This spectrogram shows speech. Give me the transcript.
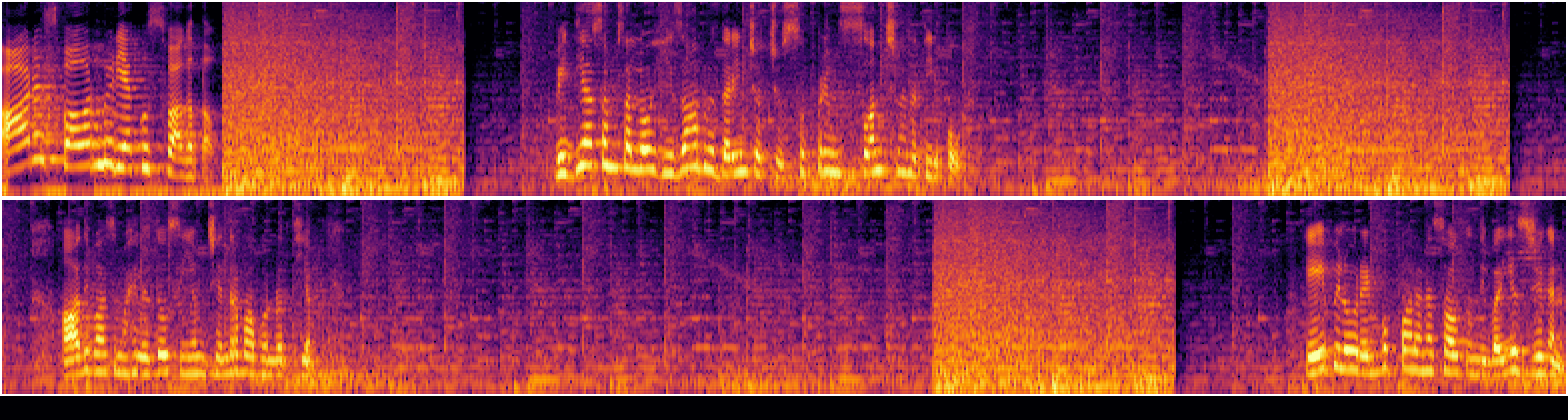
ఆర్ఎస్ పవర్ మీడియాకు స్వాగతం. విద్యా సంస్థల్లో హిజాబ్ను ధరించొచ్చు సుప్రీం సంచలన తీర్పు. ఆదివాసి మహిళలతో సీఎం చంద్రబాబు నృత్యం. ఏపీలో రెడ్ బుక్ పాలన సాగుతుంది వైఎస్ జగన్.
